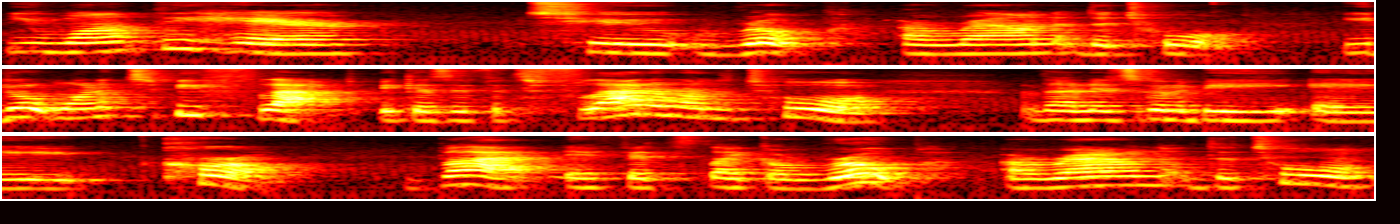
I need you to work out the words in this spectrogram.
you want the hair to rope around the tool. You don't want it to be flat because if it's flat around the tool, then it's going to be a curl. But if it's like a rope around the tool,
